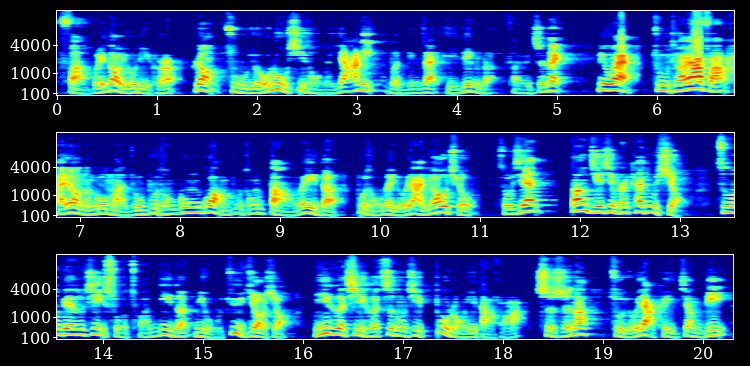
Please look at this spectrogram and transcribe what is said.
返回到油底壳，让主油路系统的压力稳定在一定的范围之内。另外，主调压阀还要能够满足不同工况、不同档位的不同的油压要求。首先，当节气门开度小，自动变速器所传递的扭矩较小。离合器和制动器不容易打滑，此时呢，主油压可以降低。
